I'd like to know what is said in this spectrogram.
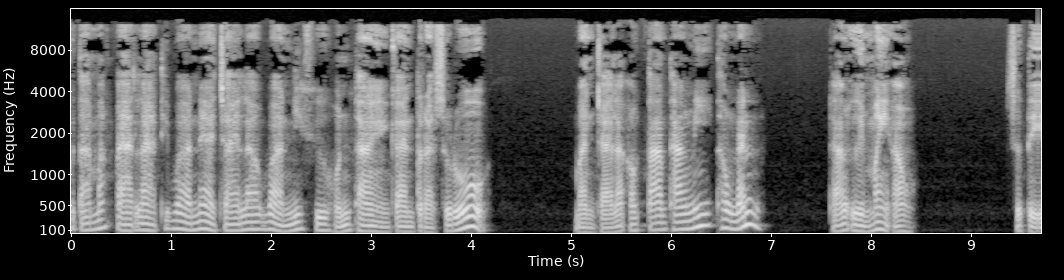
ก็ตามมรรคแปดละที่ว่าแน่ใจแล้วว่านี่คือหนทางแห่งการตรัสรู้มั่นใจแล้วเอาตามทางนี้เท่านั้น ทางอื่นไม่เอา สติ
